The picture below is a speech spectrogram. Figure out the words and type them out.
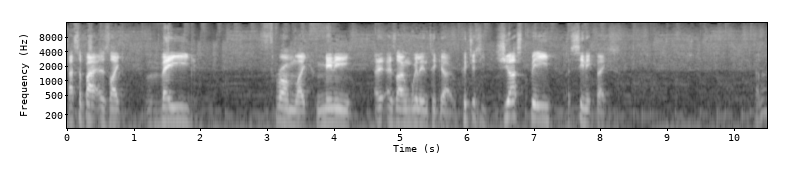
That's about as like vague from like mini as I'm willing to go. Could just just be a scenic base. Don't know.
